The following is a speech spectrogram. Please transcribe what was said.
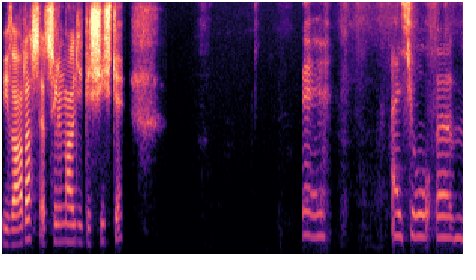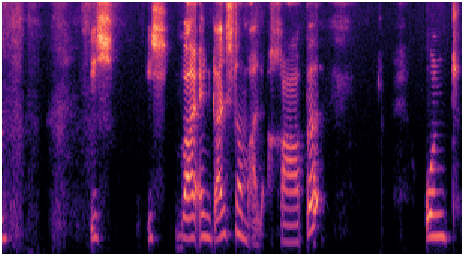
wie war das? Erzähl mal die Geschichte. Äh, also, ähm, ich, ich war ein ganz normaler Rabe. Und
